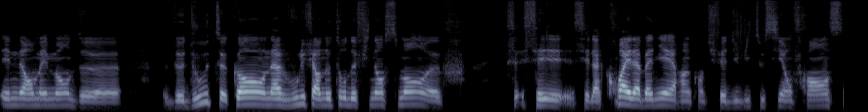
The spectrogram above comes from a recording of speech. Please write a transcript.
énormément de, de, doutes. Quand on a voulu faire nos tours de financement, c'est la croix et la bannière hein, quand tu fais du B2C en France.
